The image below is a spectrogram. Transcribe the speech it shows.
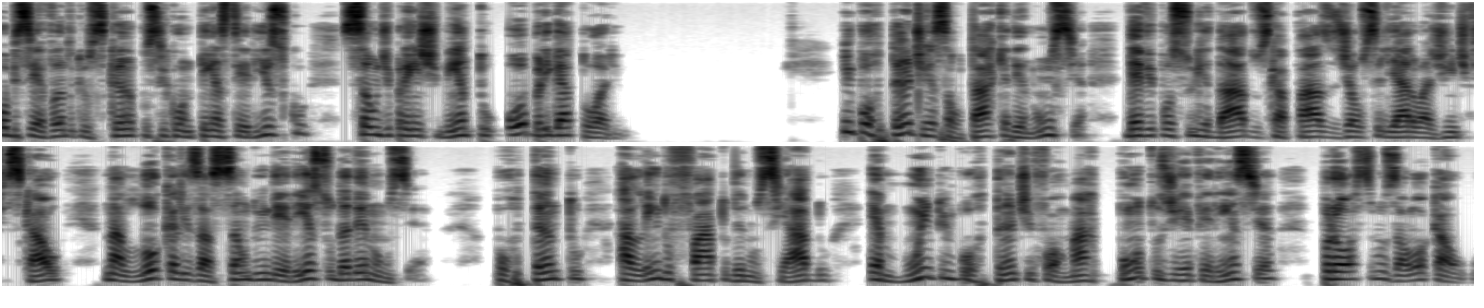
observando que os campos que contêm asterisco são de preenchimento obrigatório. Importante ressaltar que a denúncia deve possuir dados capazes de auxiliar o agente fiscal na localização do endereço da denúncia. Portanto, além do fato denunciado, é muito importante informar pontos de referência próximos ao local.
